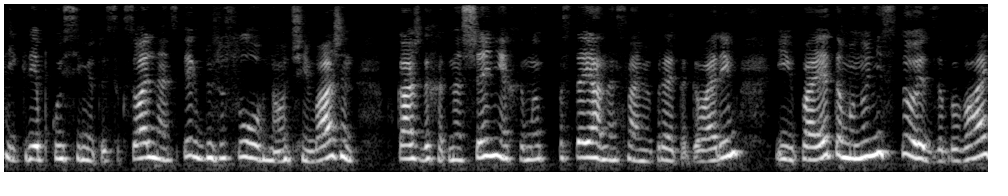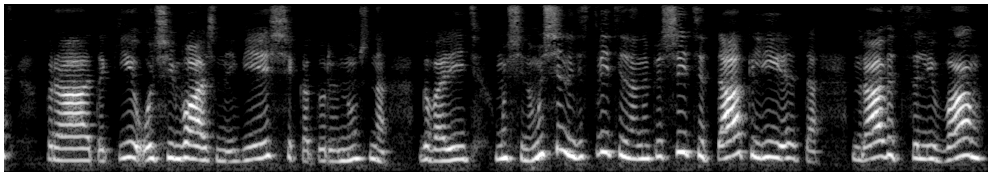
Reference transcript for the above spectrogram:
и крепкую семью. То есть сексуальный аспект, безусловно, очень важен в каждых отношениях, и мы постоянно с вами про это говорим, и поэтому, ну, не стоит забывать про такие очень важные вещи, которые нужно говорить мужчинам. Мужчины, действительно, напишите, так ли это, нравится ли вам,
